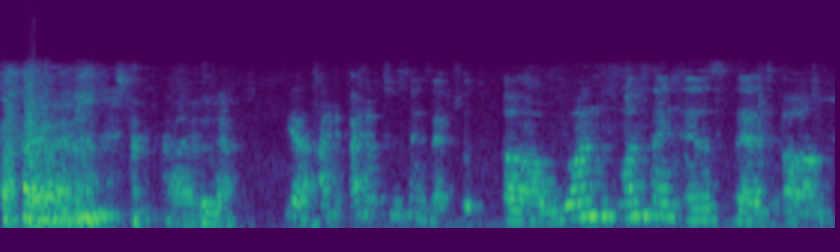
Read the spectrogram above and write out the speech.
Uh, Nina. Yeah, I, I have two things actually. Um, one, one thing is that, um,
